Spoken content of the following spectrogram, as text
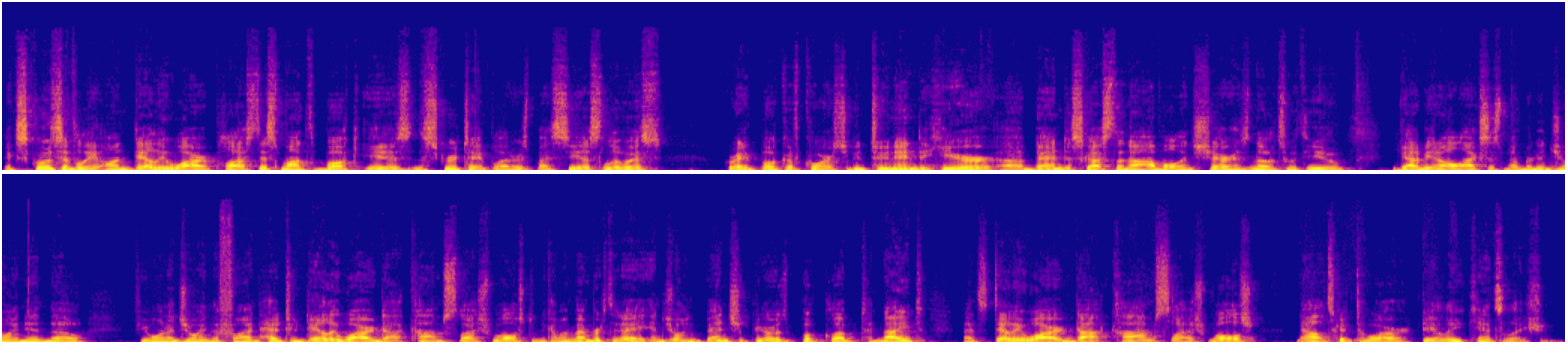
exclusively on Daily Wire Plus. This month's book is The Screwtape Letters by C.S. Lewis. Great book, of course. You can tune in to hear uh, Ben discuss the novel and share his notes with you. You got to be an all access member to join in, though. If you want to join the fun, head to dailywire.com slash Walsh to become a member today and join Ben Shapiro's book club tonight. That's dailywire.com slash Walsh. Now let's get to our daily cancellation.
